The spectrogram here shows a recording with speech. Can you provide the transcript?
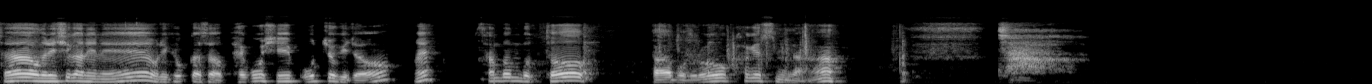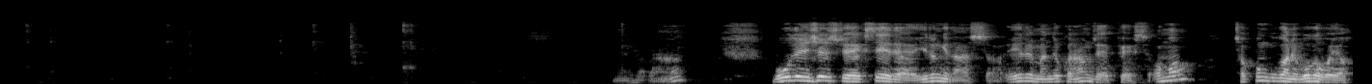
자, 오늘 이 시간에는 우리 교과서 155쪽이죠. 네? 3번부터 봐보도록 하겠습니다. 자. 네. 모든 실수 x에 대하여 이런 게 나왔어. a를 만족하는 함수 fx. 어머? 적분 구간에 뭐가 보여?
